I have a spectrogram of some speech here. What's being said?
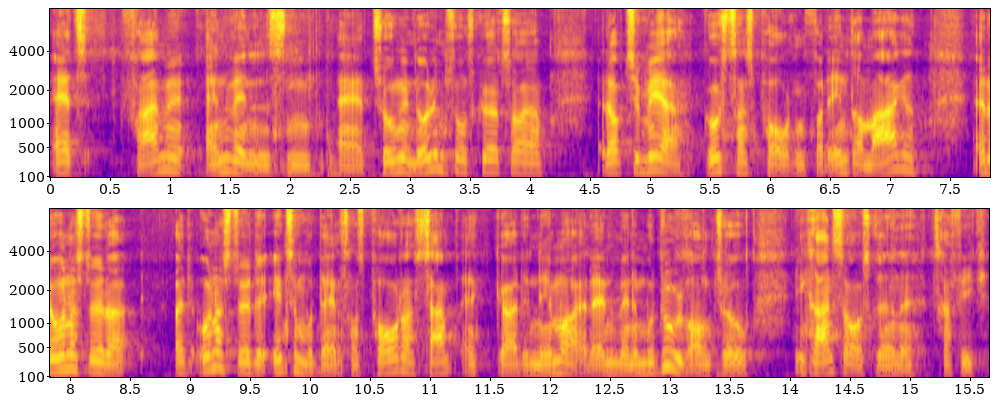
at fremme anvendelsen af tunge nulemissionskøretøjer, at optimere godstransporten for det indre marked, at understøtte at understøtte intermodale transporter samt at gøre det nemmere at anvende modulvogntog i grænseoverskridende trafik.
